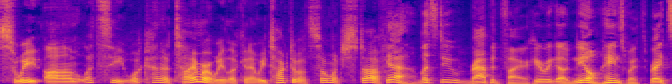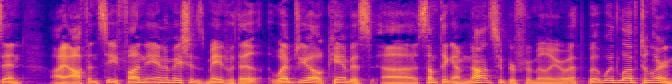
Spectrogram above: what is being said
Sweet. Um, let's see. What kind of time are we looking at? We talked about so much stuff. Yeah, let's do rapid fire. Here we go. Neil Hainsworth writes in I often see fun animations made with a WebGL Canvas, uh, something I'm not super familiar with, but would love to learn.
